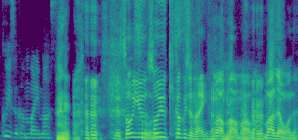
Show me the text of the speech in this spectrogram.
クイズ頑張ります。で、そういう、そうそういう企画じゃないから。まあまあまあまあ、まあでもね、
